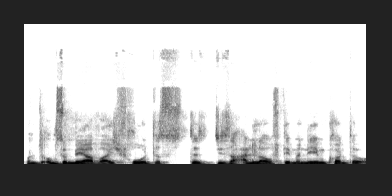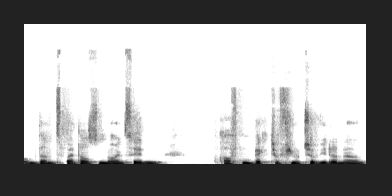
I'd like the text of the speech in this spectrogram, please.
Und umso mehr war ich froh, dass, dass dieser Anlauf, den man nehmen konnte, um dann 2019 auf dem Back to Future wieder eine,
